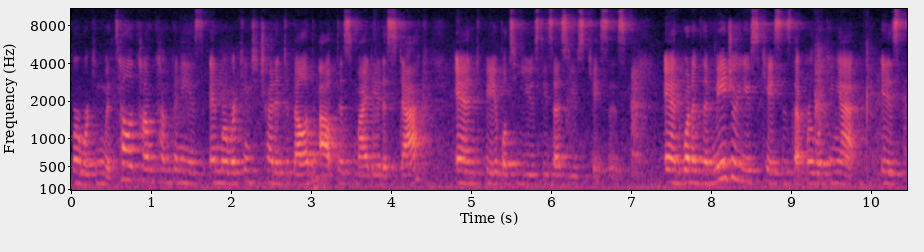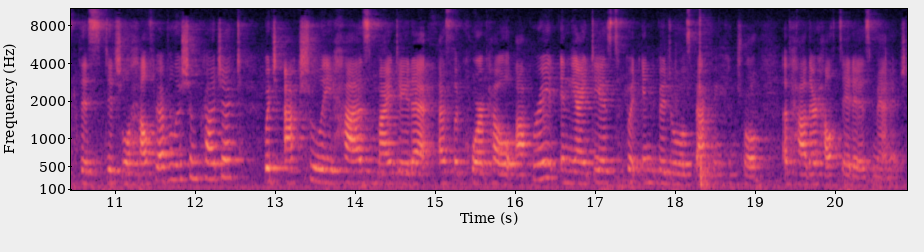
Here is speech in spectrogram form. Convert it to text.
We're working with telecom companies, and we're working to try to develop out this My Data stack and be able to use these as use cases. And one of the major use cases that we're looking at is this Digital Health Revolution project, which actually has my data as the core of how it will operate, and the idea is to put individuals back in control of how their health data is managed.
